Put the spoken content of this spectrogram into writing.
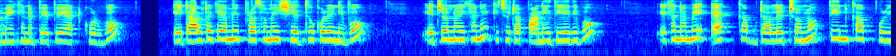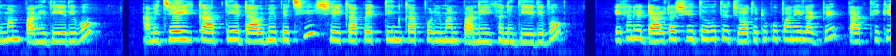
আমি এখানে পেঁপে অ্যাড করব। এই ডালটাকে আমি প্রথমেই সেদ্ধ করে নিব। এর জন্য এখানে কিছুটা পানি দিয়ে দিব। এখানে আমি এক কাপ ডালের জন্য তিন কাপ পরিমাণ পানি দিয়ে দিব। আমি যেই কাপ দিয়ে ডাল মেপেছি, সেই কাপের তিন কাপ পরিমাণ পানি এখানে দিয়ে দিব। এখানে ডালটা সেদ্ধ হতে যতটুকু পানি লাগবে, তার থেকে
